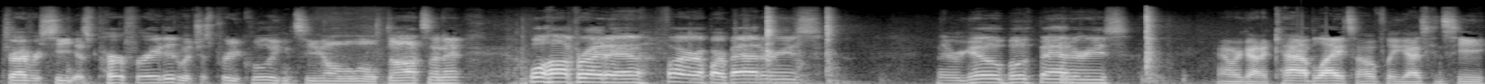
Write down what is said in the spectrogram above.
Driver's seat is perforated, which is pretty cool. You can see all the little dots in it. We'll hop right in, fire up our batteries. There we go, both batteries. And we got a cab light, so hopefully you guys can see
